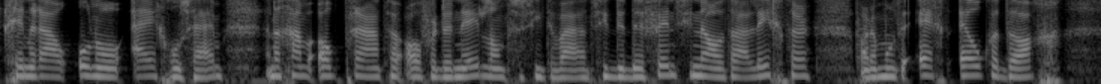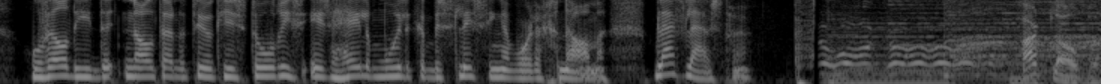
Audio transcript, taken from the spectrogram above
generaal Onno Eigelsheim. En dan gaan we ook praten over de Nederlandse situatie. De defensienota ligt er, maar er moeten echt elke dag hoewel die nota natuurlijk historisch is, hele moeilijke beslissingen worden genomen. Blijf luisteren. Hardlopen,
